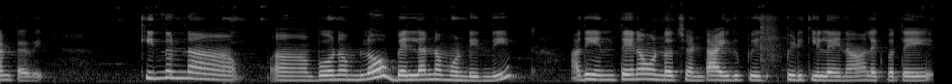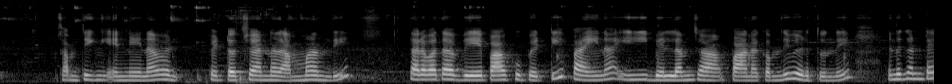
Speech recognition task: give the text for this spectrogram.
అంటది. కిందున్న బోనంలో బెల్లన్నం వండింది. అది ఎంతైనా ఉండొచ్చు అంట ఐదు పి పిడికిలైనా లేకపోతే సంథింగ్ ఎన్నైనా పెట్టొచ్చు అన్నది అమ్మ అంది. తర్వాత వేపాకు పెట్టి పైన ఈ బెల్లం చా పానకంది పెడుతుంది. ఎందుకంటే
